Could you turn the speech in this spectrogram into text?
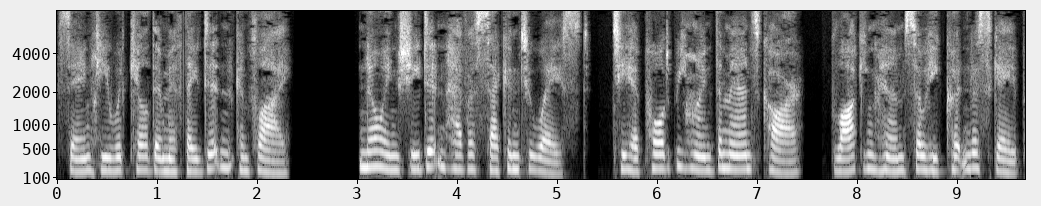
saying he would kill them if they didn't comply. Knowing she didn't have a second to waste, Tia pulled behind the man's car, blocking him so he couldn't escape.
